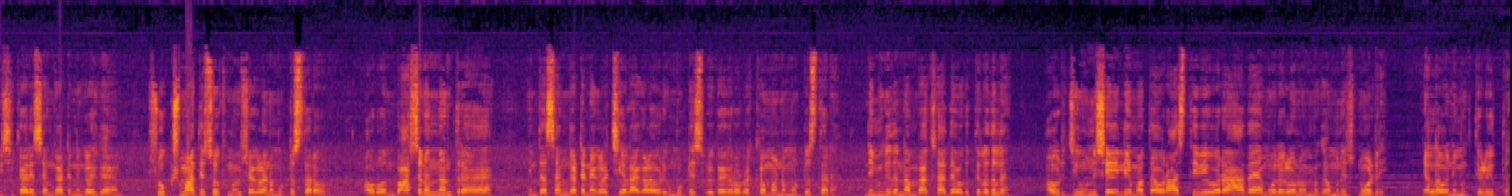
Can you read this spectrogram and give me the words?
ವಿಷಕಾರಿ ಸಂಘಟನೆಗಳಿಗೆ ಸೂಕ್ಷ್ಮಾತಿ ಸೂಕ್ಷ್ಮ ವಿಷಯಗಳನ್ನು ಮುಟ್ಟಿಸ್ತಾರೆ ಅವರು ಅವ್ರ ಒಂದು ಭಾಷಣದ ನಂತರ ಇಂಥ ಸಂಘಟನೆಗಳ ಚೀಲಗಳು ಅವ್ರಿಗೆ ಮುಟ್ಟಿಸಬೇಕಾಗಿರೋ ರೊಕ್ಕಮನ್ನು ಮುಟ್ಟಿಸ್ತಾರೆ. ನಿಮಗೆ ಇದು ಸಾಧ್ಯ ಆಗುತ್ತಿಲ್ಲದಲ್ಲ ಅವ್ರ ಜೀವನ ಶೈಲಿ ಮತ್ತು ಅವ್ರ ಆಸ್ತಿ ವಿವರ, ಆದಾಯ ಮೂಲಗಳನ್ನು ಒಮ್ಮೆ ಗಮನಿಸಿ ನೋಡ್ರಿ. ಎಲ್ಲವೂ ನಿಮಗೆ ತಿಳಿಯುತ್ತೆ.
